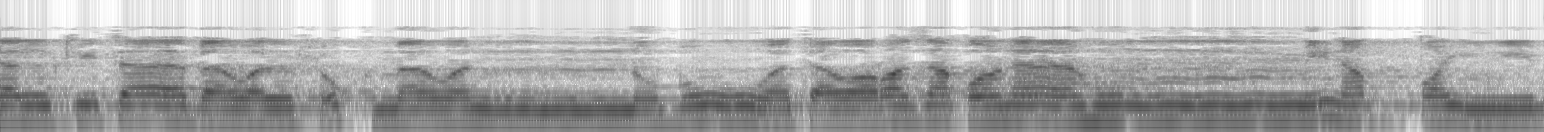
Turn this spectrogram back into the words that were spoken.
الكتاب والحكم والنبوة ورزقناهم من الطيبات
